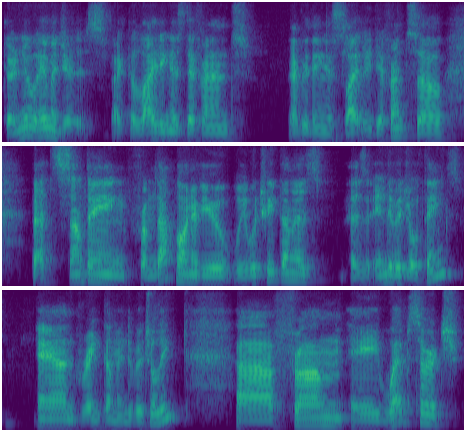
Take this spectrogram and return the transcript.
they're new images. Like the lighting is different, everything is slightly different. So that's something from that point of view, we would treat them as, as individual things and rank them individually. Uh, from a web search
